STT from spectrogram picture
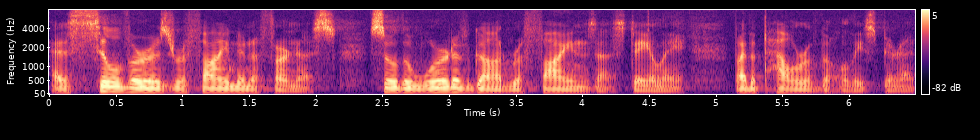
as silver is refined in a furnace. So the Word of God refines us daily by the power of the Holy Spirit.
